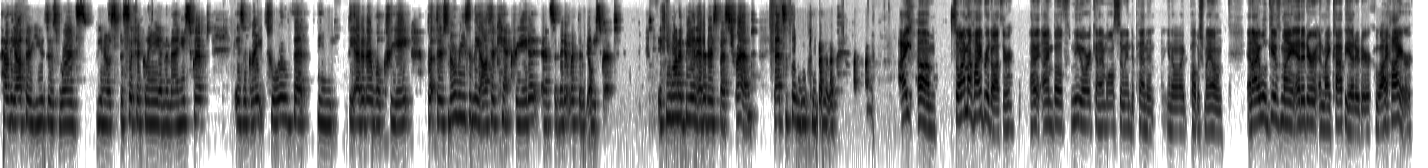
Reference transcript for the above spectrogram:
how the author uses words, you know, specifically in the manuscript, is a great tool that the the editor will create. But there's no reason the author can't create it and submit it with the manuscript. If you want to be an editor's best friend, that's the thing you can do. I um so I'm a hybrid author. I, I'm both New York and I'm also independent. You know, I publish my own. And I will give my editor and my copy editor, who I hire,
